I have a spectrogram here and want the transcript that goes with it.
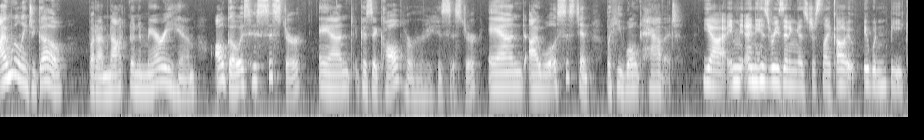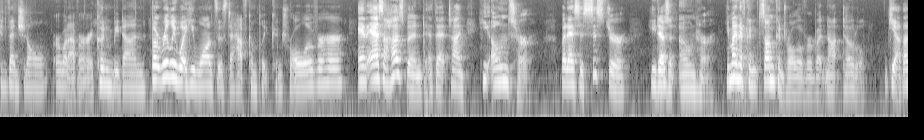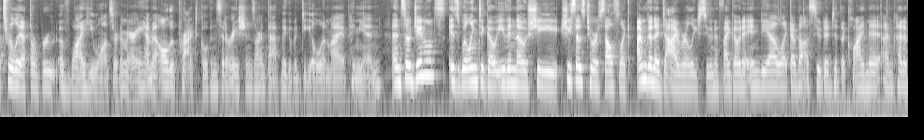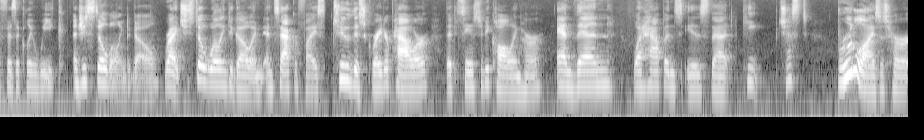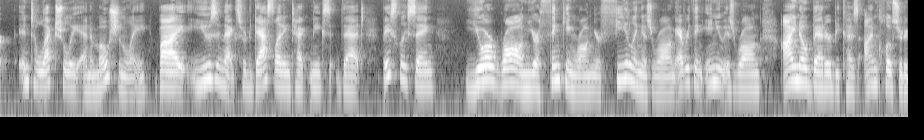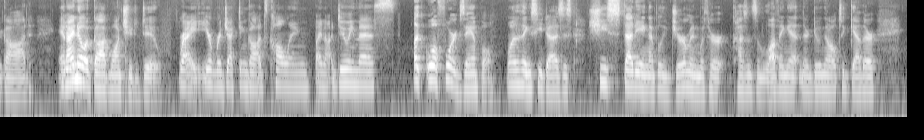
I'm willing to go, but I'm not going to marry him. I'll go as his sister and because they call her his sister and I will assist him, but he won't have it. Yeah, and his reasoning is just like, oh, it, it wouldn't be conventional or whatever. It couldn't be done. But really, what he wants is to have complete control over her. And as a husband at that time, he owns her. But as his sister, he doesn't own her. He might have con- some control over her, but not total. Yeah, that's really at the root of why he wants her to marry him. All the practical considerations aren't that big of a deal, in my opinion. And so Jane wants is willing to go, even though she she says to herself, like, "I'm gonna die really soon if I go to India. Like, I'm not suited to the climate. I'm kind of physically weak." And she's still willing to go. Right. She's still willing to go and, and sacrifice to this greater power that seems to be calling her. And then what happens is that he just brutalizes her intellectually and emotionally by using that sort of gaslighting techniques that basically saying you're wrong, you're thinking wrong, your feeling is wrong, everything in you is wrong. I know better because I'm closer to God and I know what God wants you to do. Right. You're rejecting God's calling by not doing this. Like, well, for example, one of the things he does is she's studying, I believe, German with her cousins and loving it, and they're doing it all together.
